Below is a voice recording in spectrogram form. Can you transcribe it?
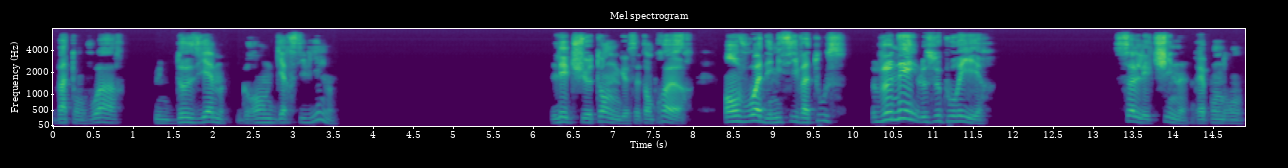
Va-t-on voir une deuxième grande guerre civile? Lê Chietong, cet empereur, envoie des missives à tous. Venez le secourir. Seuls les Qin répondront,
